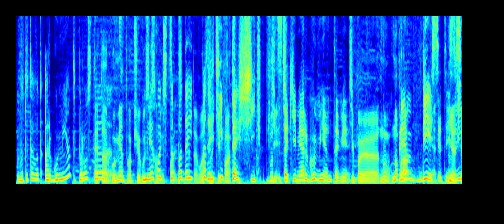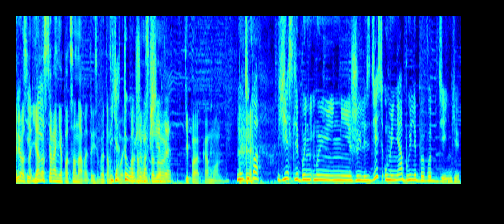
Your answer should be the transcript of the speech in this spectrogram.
Вот это вот аргумент просто... Это аргумент вообще Мне хочется подой- вот, ну, подойти типа- и втащить вот с такими аргументами. Типа, ну, ну Прям про- бесит, Нет, извините, серьезно, я на бесит. стороне пацана в, этой, в этом Я споре. тоже, потому что, ну, вообще-то. типа, come on. Ну, типа, если бы мы не жили здесь, у меня были бы вот деньги.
